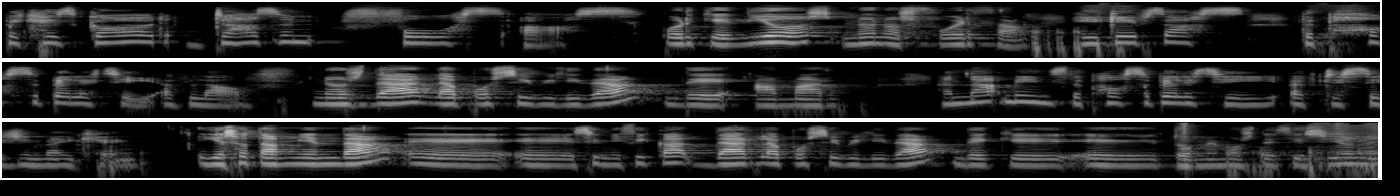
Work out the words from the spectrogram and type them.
Because God doesn't force us, Porque Dios no nos fuerza, He gives us the possibility of love. nos da la posibilidad de amar. And that means the possibility of decision making. Y eso también da, eh, eh, significa dar la posibilidad de que eh, tomemos decisiones.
